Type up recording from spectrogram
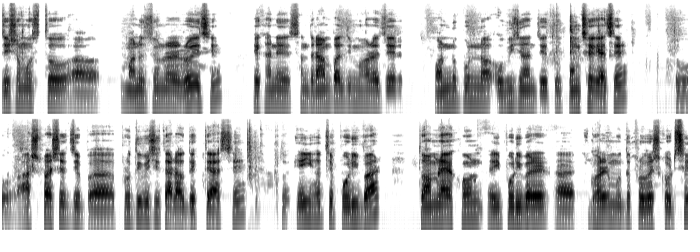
যে সমস্ত মানুষজনরা রয়েছে এখানে সন্ত রামপালজি মহারাজের অন্নপূর্ণা অভিযান যেহেতু পৌঁছে গেছে, তো আশপাশের যে প্রতিবেশী তারাও দেখতে আসছে। তো এই হচ্ছে পরিবার। তো আমরা এখন এই পরিবারের ঘরের মধ্যে প্রবেশ করছি।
